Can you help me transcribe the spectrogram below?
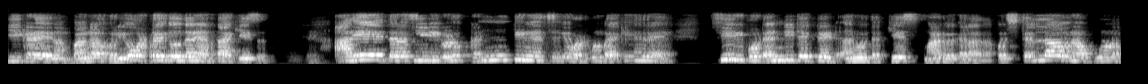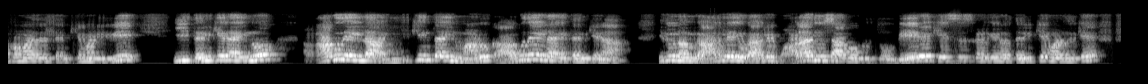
ಈ ಕಡೆ ನಮ್ ಬಂಗಾಳ ಕೊಲ್ಲಿಗೋ ಹೊಟ್ಟೋಯ್ತು ಅಂತಾನೆ ಅರ್ಥ ಆ ಕೇಸ್ ಅದೇ ತರ ಸಿಡಿಗಳು ಕಂಟಿನ್ಯೂಸ್ ಆಗಿ ಹೊಡ್ಕೊಂಡು ಯಾಕೆಂದ್ರೆ ಸಿ ರಿಪೋರ್ಟ್ ಅನ್ಡಿಟೆಕ್ಟೆಡ್ ಅನ್ನುವಂತ ಕೇಸ್ ಮಾಡ್ಬೇಕಲ್ಲ. ಫಸ್ಟ್ ಎಲ್ಲ ನಾವು ಪೂರ್ಣ ಪ್ರಮಾಣದಲ್ಲಿ ತನಿಖೆ ಮಾಡಿದ್ವಿ. ಈ ತನಿಖೆನ ಇನ್ನು ಆಗುದೇ ಇಲ್ಲ. ಇದಕ್ಕಿಂತ ಇನ್ ಮಾಡೋಕ್ ಆಗುದೇ ಇಲ್ಲ ಈ ತನಿಖೆನ. ಇದು ನಮ್ಗೆ ಆಗ್ಲೇ ಇವಾಗ್ಲೇ ಬಹಳ ದಿವಸ ಆಗೋಗ್ಬಿಡ್ತು. ಬೇರೆ ಕೇಸಸ್ ಗಳಿಗೆ ನಾವು ತನಿಖೆ ಮಾಡೋದಕ್ಕೆ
